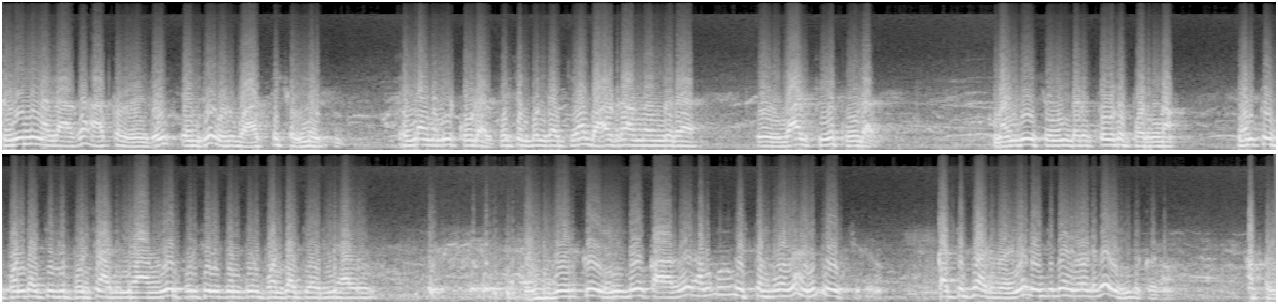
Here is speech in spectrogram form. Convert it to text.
கிரிமினலாக ஆக்க வேண்டும் என்று ஒரு வார்த்தை சொன்னேன். கல்யாணமே கூடாது. புருஷன் பொண்டாட்டியா வாழ்றாங்கிற ஒரு வாழ்க்கையே கூடாது. மண்டி சுதந்திரத்தோடு பொருந்தான் எனக்கு பொண்டாட்சிக்கு புருஷன் அடிமையாகணும் புருஷனுக்கு எனக்கு பொண்டாட்சி அடிமையாகணும். ரெண்டு பேருக்கும் இன்பும் காரணம் அவங்க இஷ்டம் போல அனுபவிச்சுக்கணும். கட்டுப்பாடு வேணும் ரெண்டு பேரோடவே தான் இருந்துக்கணும். அப்படி.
